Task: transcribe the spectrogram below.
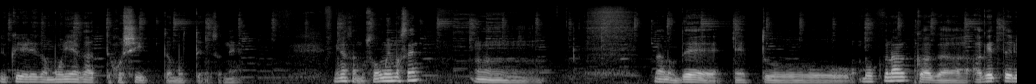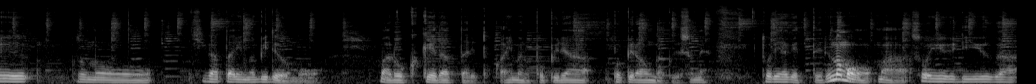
ウクレレが盛り上がってほしいって思ってるんですよね。皆さんもそう思いません？うん。なので、えっと、僕なんかが上げてるその弾き語りのビデオも、まあ、ロック系だったりとか今のポピュラーポピュラー音楽ですよね。取り上げてるのも、まあ、そういう理由が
